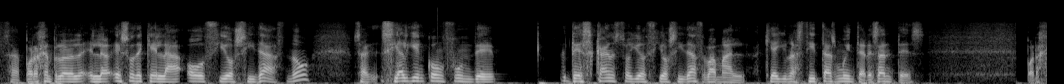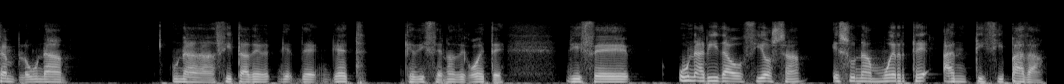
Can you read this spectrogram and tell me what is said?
O sea, por ejemplo, eso de que la ociosidad, ¿no? O sea, si alguien confunde descanso y ociosidad va mal. Aquí hay unas citas muy interesantes. Por ejemplo, una, cita de, de Goethe que dice, ¿no? De Goethe, dice, una vida ociosa es una muerte anticipada.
